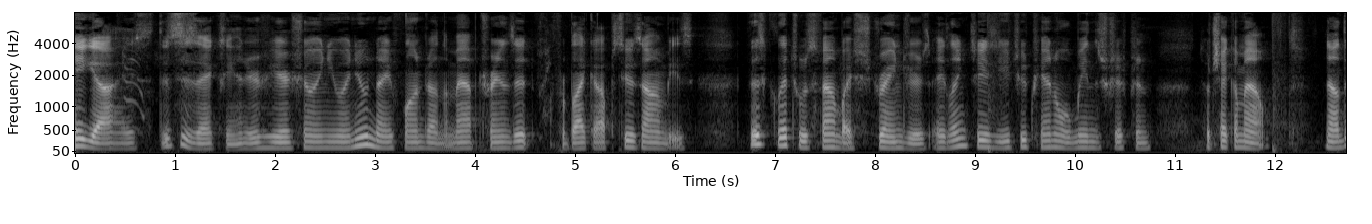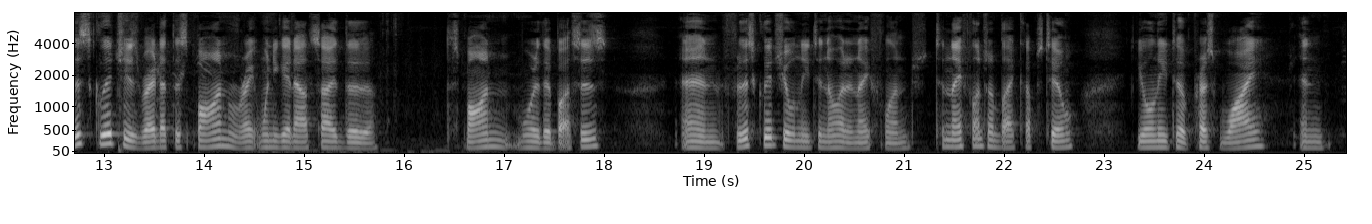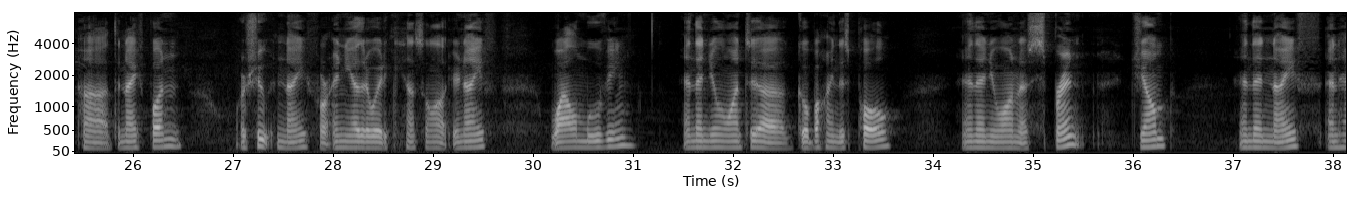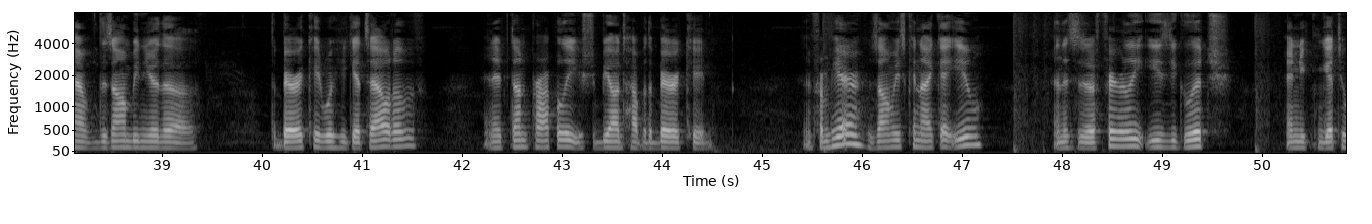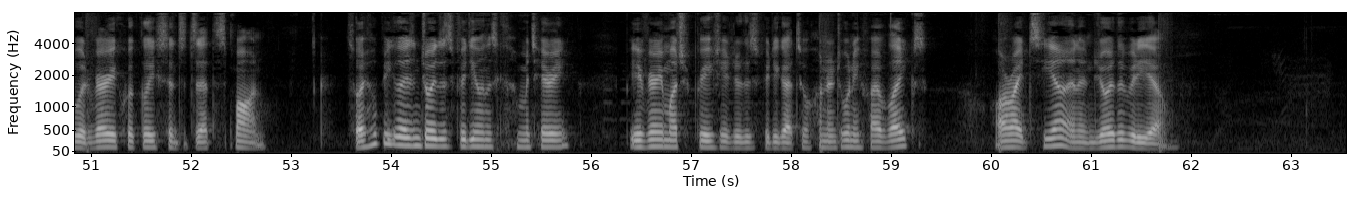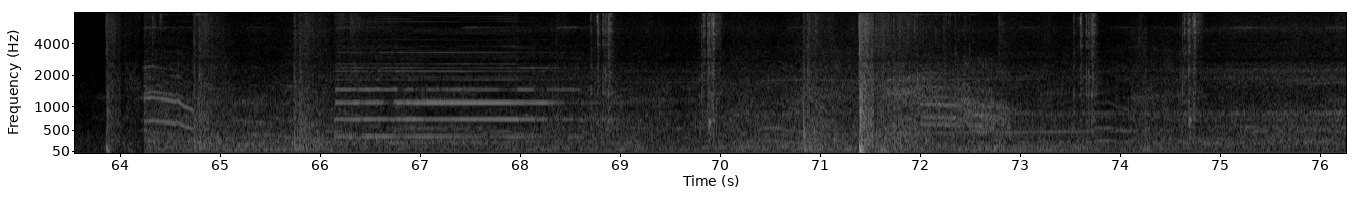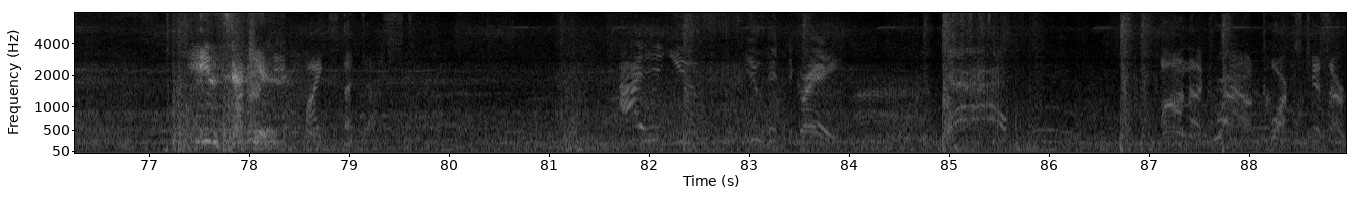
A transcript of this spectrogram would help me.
Hey guys, this is Alexander here showing you a new knife lunge on the map TranZit for Black Ops 2 Zombies. This glitch was found by strangers. A link to his YouTube channel will be in the description, so check him out. Now this glitch is right at the spawn, right when you get outside the, the spawn where the bus is. And for this glitch you'll need to know how to knife lunge. To knife lunge on Black Ops 2, you'll need to press Y and uh, the knife button, or shoot a knife, or any other way to cancel out your knife while moving and then you'll want to uh, go behind this pole and then you want to sprint jump and then knife and have the zombie near the the barricade where he gets out of. And if done properly you should be on top of the barricade. And from here zombies cannot get you and this is a fairly easy glitch and you can get to it very quickly since it's at the spawn. So I hope you guys enjoyed this video and this commentary. Be very much appreciated if this video got to 125 likes Alright, see ya and enjoy the video. Insta-kill. bites the dust. I hit you. You hit the grave. On the ground, corpse kisser.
